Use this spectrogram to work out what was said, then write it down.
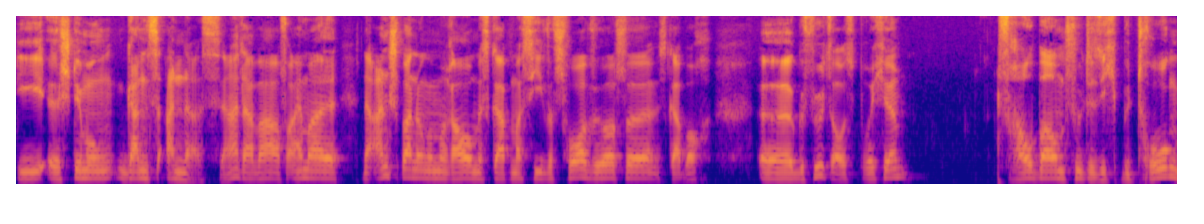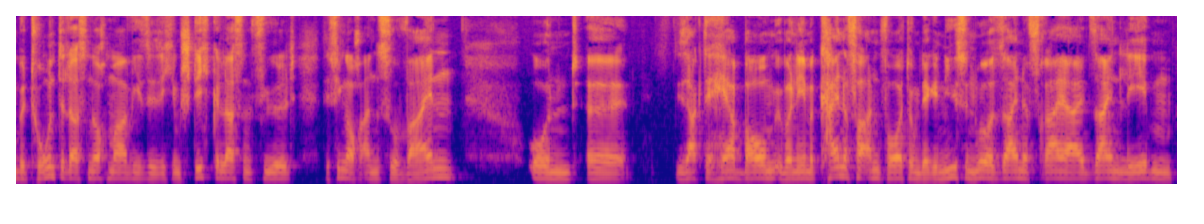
die äh, Stimmung ganz anders. Ja, da war auf einmal eine Anspannung im Raum. Es gab massive Vorwürfe. Es gab auch äh, Gefühlsausbrüche. Frau Baum fühlte sich betrogen, betonte das nochmal, wie sie sich im Stich gelassen fühlt. Sie fing auch an zu weinen und äh, sie sagte, Herr Baum übernehme keine Verantwortung, der genieße nur seine Freiheit, sein Leben.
